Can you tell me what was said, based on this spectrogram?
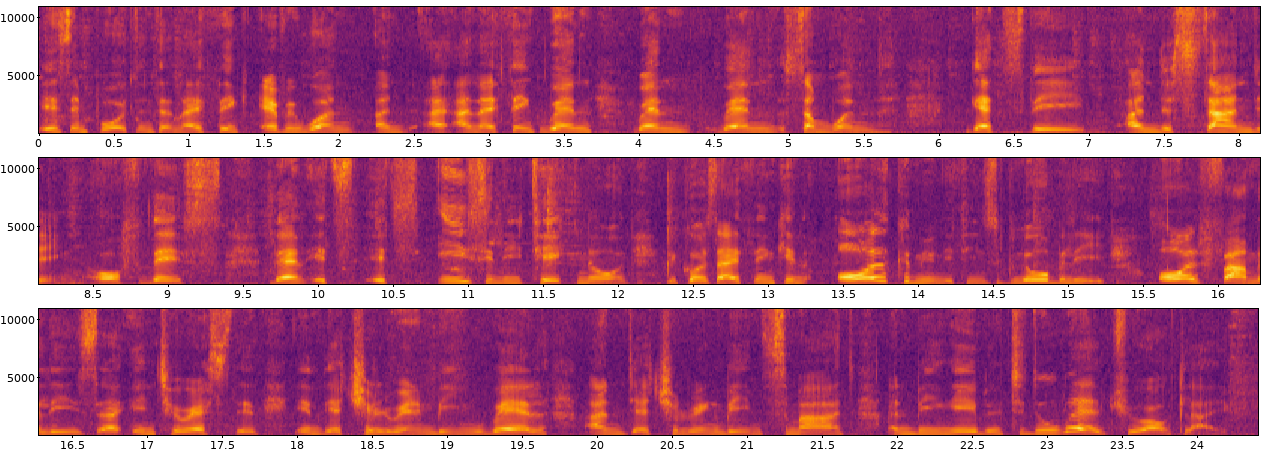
is important and I think everyone and and I think when when when someone gets the understanding of this then it's, it's easily take known because I think in all communities globally, all families are interested in their children being well and their children being smart and being able to do well throughout life.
